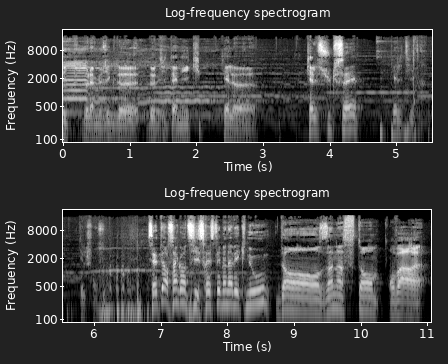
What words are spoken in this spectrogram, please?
Clip de la musique de, de Titanic. Quel, euh, quel succès, quel titre, quelle chanson. 7h56, restez bien avec nous. Dans un instant, on va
